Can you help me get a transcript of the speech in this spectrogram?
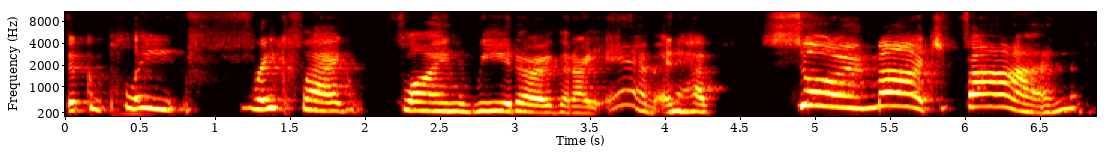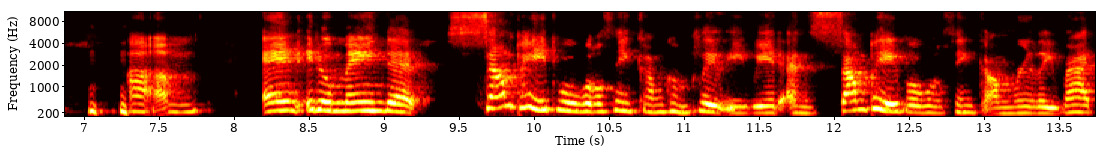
the complete freak flag flying weirdo that I am, and have so much fun. um, and it'll mean that some people will think I'm completely weird and some people will think I'm really rad,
